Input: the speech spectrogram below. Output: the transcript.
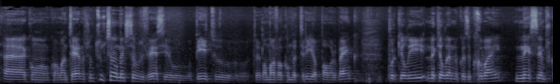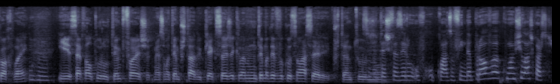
Uh, com, com lanternas, tudo que são elementos de sobrevivência, o apito, o telemóvel com bateria, o power bank, porque ali, naquele ano, a coisa corre bem, nem sempre corre bem, uhum. e a certa altura o tempo fecha, começa uma tempestade, o que é que seja, aquilo é um tema de evacuação à série. Portanto, Ou seja, não... tens de fazer o, o, quase o fim da prova com uma mochila às costas.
